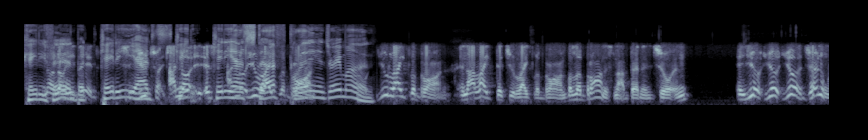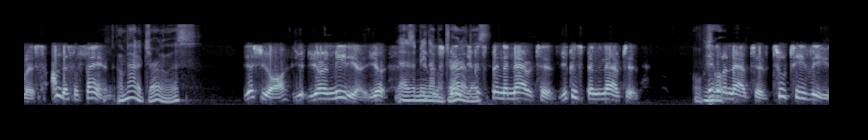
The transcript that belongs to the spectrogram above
KD No, fan, no, but did. KD had know KD, KD has like Steph, LeBron. Clay, and Draymond. You like LeBron, and I like that you like LeBron, but LeBron is not better than Jordan. And you're you're you're a journalist. I'm just a fan. I'm not a journalist. Yes, you are. You, you're in media. You're. That doesn't mean I'm a spin- You can spin the narrative. You can spin the narrative. Oh, Here go the narrative. Two TVs.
